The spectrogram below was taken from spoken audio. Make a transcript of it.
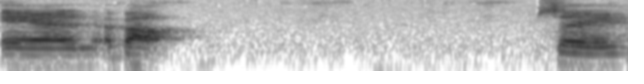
and about, say,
